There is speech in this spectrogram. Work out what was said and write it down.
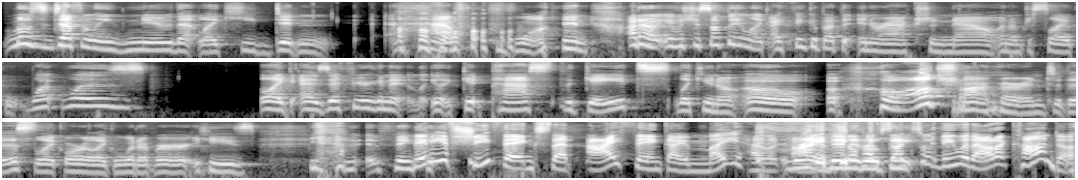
most definitely knew that like he didn't have one. I don't know. It was just something like I think about the interaction now, and I'm just like, what was like as if you're gonna like, like get past the gates, like you know, oh, oh, oh, I'll charm her into this, like or like whatever he's Yeah. thinking. Maybe if she thinks that I think I might have a condom, Right, then she'll it'll have sex be- with me without a condom.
